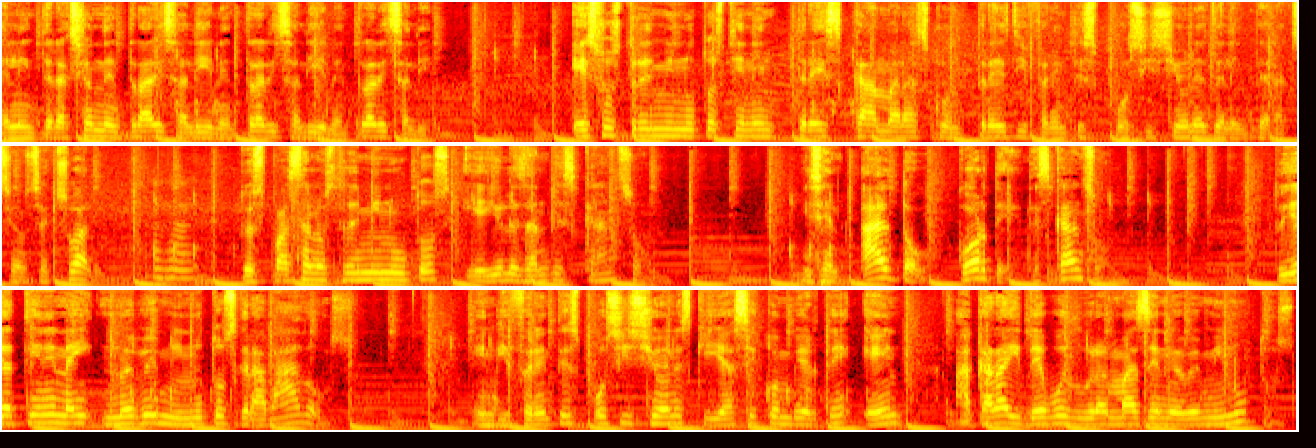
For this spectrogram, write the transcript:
en la interacción de entrar y salir, entrar y salir, entrar y salir. Esos tres minutos tienen tres cámaras con tres diferentes posiciones de la interacción sexual. Entonces pasan los tres minutos y ellos les dan descanso. Dicen, alto, corte, descanso. Tú ya tienen ahí nueve minutos grabados. en diferentes posiciones que ya se convierte en, ah caray, debo durar más de nueve minutos.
